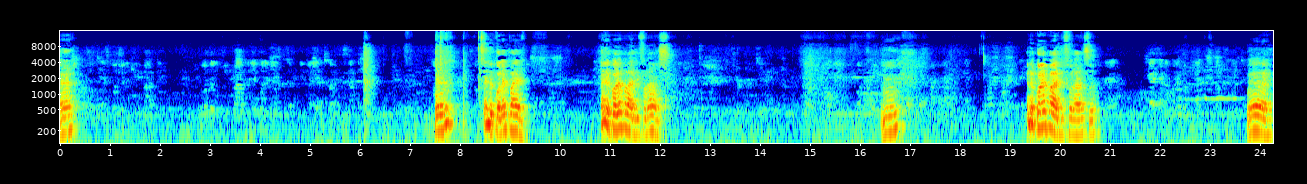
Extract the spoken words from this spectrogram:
Hein? Hein? Elle ne connaît pas elle. Elle ne connaît pas la différence. Hmm. Elle ne.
